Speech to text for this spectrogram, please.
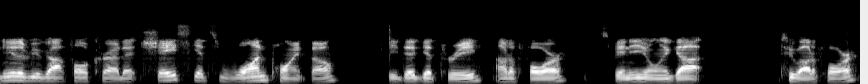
Neither of you got full credit. Chase gets one point though. He did get three out of four. Spinny you only got two out of four.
